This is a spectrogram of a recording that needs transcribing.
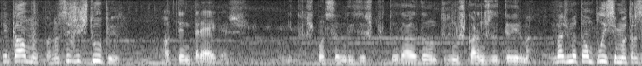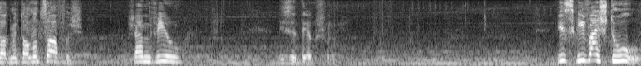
Tem calma, pá, não seja estúpido. Ou te entregas e te responsabilizas por tudo, ou dou um tiro nos cornos do teu irmão. E vais matar um polícia, meu atrasado mental, não te safas. Já me viu. Diz adeus, Júlia. E a seguir vais tu.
